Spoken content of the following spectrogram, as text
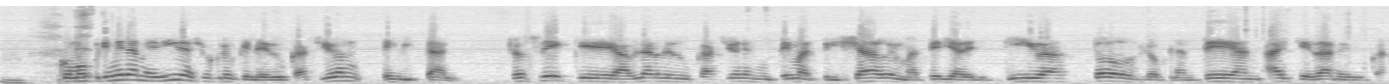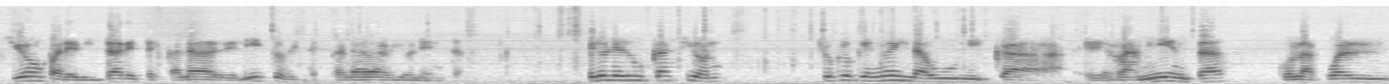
Mm. Como eh, primera medida, yo creo que la educación es vital. Yo sé que hablar de educación es un tema trillado en materia delictiva, todos lo plantean, hay que dar educación para evitar esta escalada de delitos, esta escalada violenta. Pero la educación yo creo que no es la única herramienta con la cual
